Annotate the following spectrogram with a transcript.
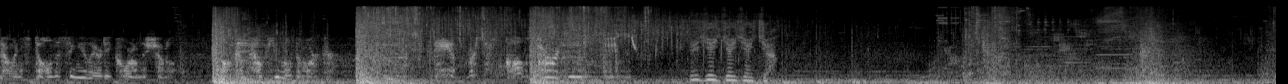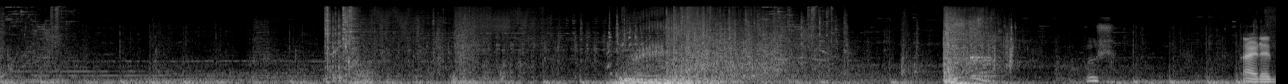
Now install the singularity core on the shuttle. You load the marker. Damn, Mercer's close. Hurry! Yeah, yeah, yeah, yeah, yeah. Whoosh. Alright, dude.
